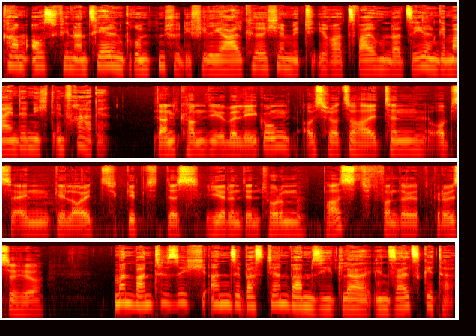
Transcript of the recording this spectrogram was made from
kam aus finanziellen Gründen für die Filialkirche mit ihrer 200 Seelengemeinde nicht in Frage. Dann kam die Überlegung, Ausschau zu halten, ob es ein Geläut gibt, das hier in den Turm passt, von der Größe her. Man wandte sich an Sebastian Wamsiedler in Salzgitter.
